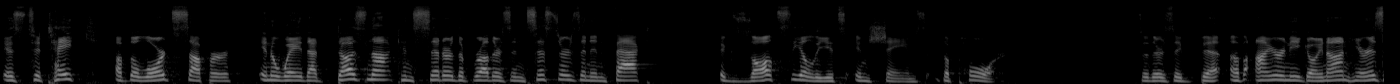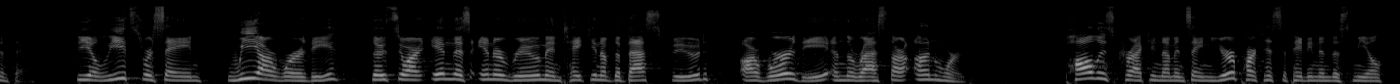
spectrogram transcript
is to take of the Lord's Supper in a way that does not consider the brothers and sisters, and in fact, exalts the elites and shames the poor. So there's a bit of irony going on here, isn't there? The elites were saying, we are worthy. Those who are in this inner room and taking of the best food are worthy, and the rest are unworthy. Paul is correcting them and saying, You're participating in this meal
